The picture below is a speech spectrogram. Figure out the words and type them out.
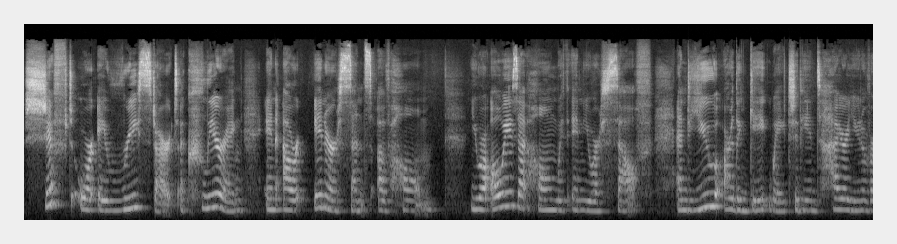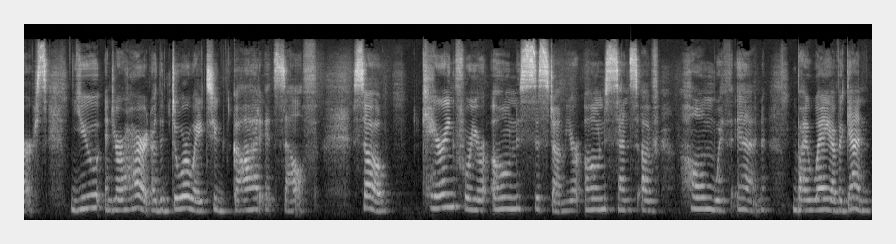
shift or a restart, a clearing in our inner sense of home. You are always at home within yourself, and you are the gateway to the entire universe. You and your heart are the doorway to God itself. So, caring for your own system, your own sense of home within by way of, again,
